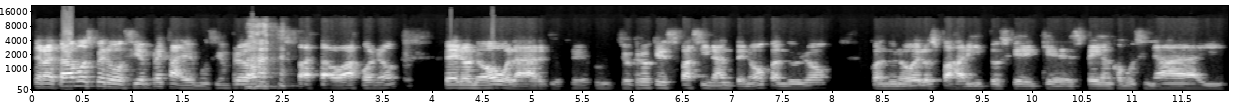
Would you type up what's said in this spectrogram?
Tratamos, pero siempre caemos, siempre vamos para abajo, ¿no? pero no volar. Yo creo, que es fascinante, ¿no? Cuando uno, cuando uno ve los pajaritos que, que despegan como si nada y,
